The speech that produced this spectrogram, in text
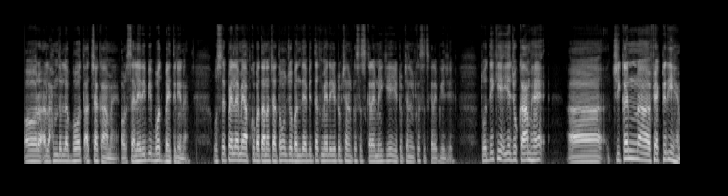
और अल्हम्दुलिल्लाह बहुत अच्छा काम है और सैलरी भी बहुत बेहतरीन है। उससे पहले मैं आपको बताना चाहता हूँ, जो बंदे अभी तक मेरे यूट्यूब चैनल को सब्सक्राइब नहीं किए यूट्यूब चैनल को सब्सक्राइब कीजिए। तो देखिए, ये जो काम है चिकन फैक्ट्री है।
